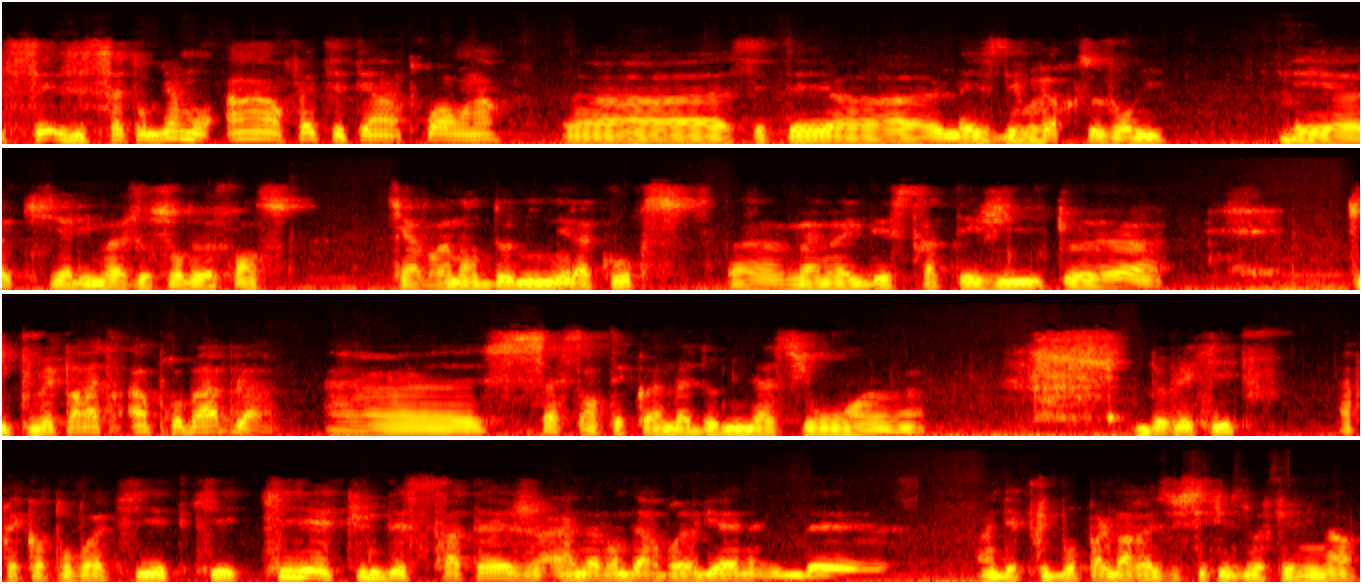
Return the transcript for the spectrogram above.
ça tombe bien. Mon 1, en fait, c'était un 3 en 1. Euh, c'était euh, l'ASD Works aujourd'hui, hmm. et euh, qui, à l'image de Sur de France, qui a vraiment dominé la course, même avec des stratégies que, qui pouvaient paraître improbables. ça sentait quand même la domination de l'équipe. Après, quand on voit qui est, qui, qui est une des stratèges, un avant Bruggen, un des plus beaux palmarès du cyclisme féminin,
